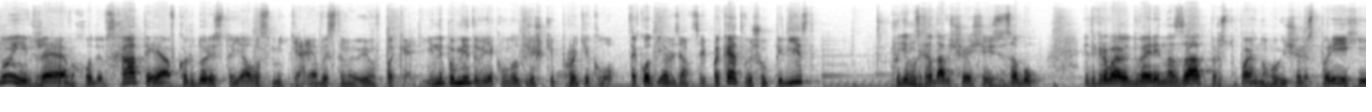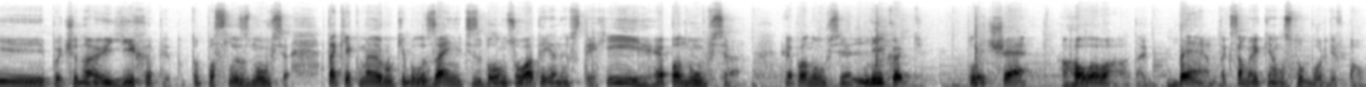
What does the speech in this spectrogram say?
Ну і вже виходив з хати, а в коридорі стояло сміття. Я виставив його в пакеті і не помітив, як воно трішки протікло. Так от я взяв цей пакет, вийшов в під'їзд, потім згадав, що я щось забув. Відкриваю двері назад, переступаю ногою через поріг і починаю їхати. Тобто послизнувся. Так як в мене руки були зайняті, збалансувати я не встиг. І гепанувся. Гепанувся лікоть, плече, голова. Так, бем! Так само, як я на сноуборді впав.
